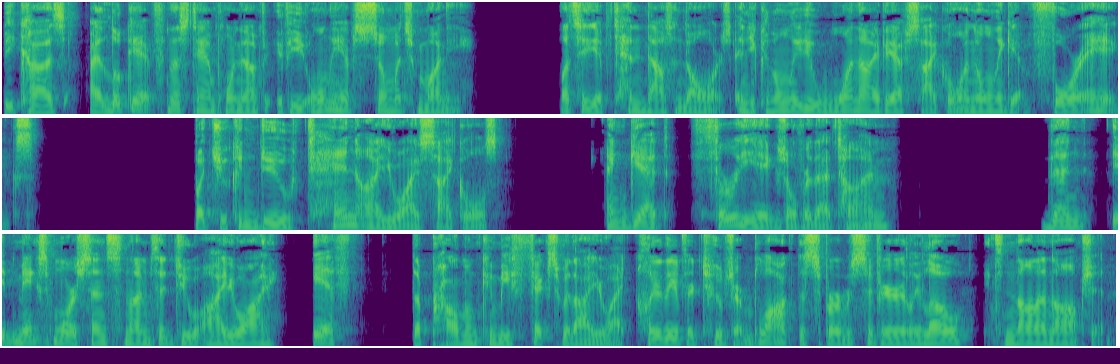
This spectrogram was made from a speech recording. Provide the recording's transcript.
Because I look at it from the standpoint of if you only have so much money, let's say you have $10,000 and you can only do one IVF cycle and only get four eggs, but you can do 10 IUI cycles and get 30 eggs over that time, then it makes more sense sometimes to do IUI if the problem can be fixed with IUI. Clearly, if their tubes are blocked, the sperm is severely low, it's not an option.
